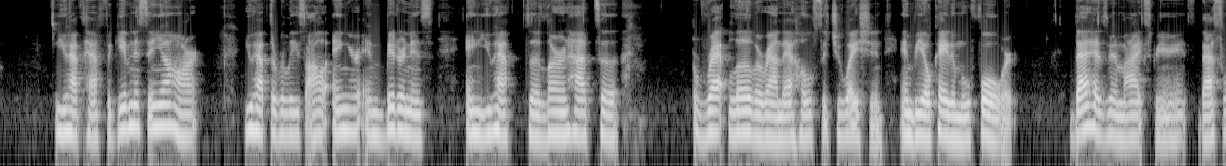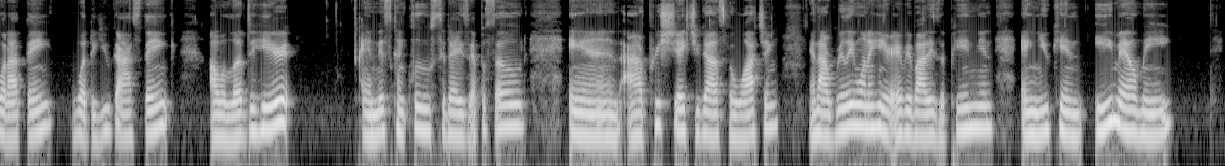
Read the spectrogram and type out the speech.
You have to have forgiveness in your heart. You have to release all anger and bitterness. And you have to learn how to wrap love around that whole situation and be okay to move forward. That has been my experience. That's what I think. What do you guys think? I would love to hear it. And this concludes today's episode. And I appreciate you guys for watching. And I really want to hear everybody's opinion. And you can email me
